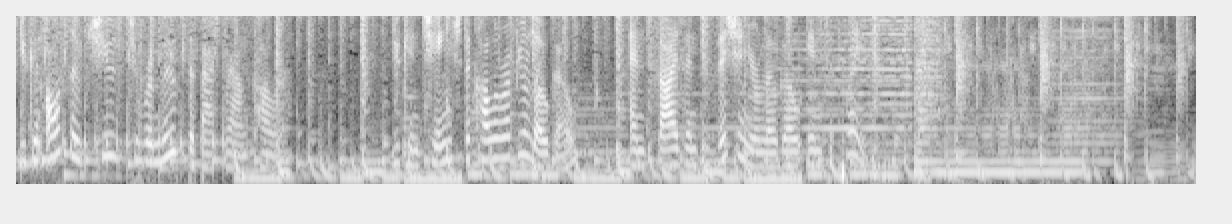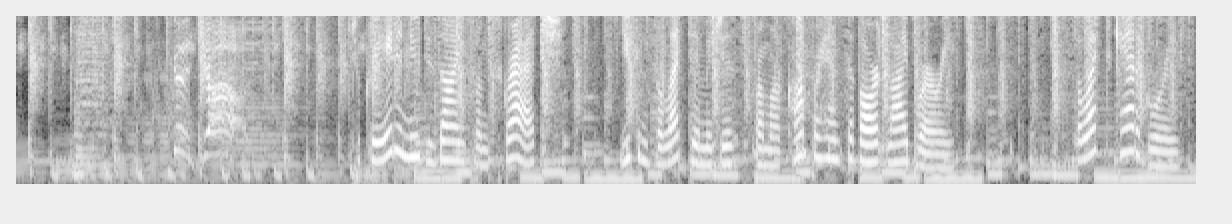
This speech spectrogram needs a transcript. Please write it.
You can also choose to remove the background color. You can change the color of your logo and size and position your logo into place. Good job! To create a new design from scratch, you can select images from our comprehensive art library. Select categories,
